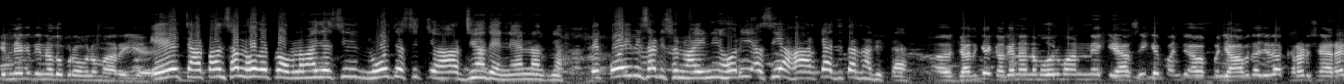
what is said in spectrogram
ਕਿੰਨੇ ਕੁ ਦਿਨਾਂ ਤੋਂ ਪ੍ਰੋਬਲਮ ਆ ਰਹੀ ਹੈ? ਇਹ 4-5 ਸਾਲ ਹੋ ਗਏ ਪ੍ਰੋਬਲਮ ਆਈ ਅਸੀਂ ਰੋਜ਼ ਅਸੀਂ ਅਰਜ਼ੀਆਂ ਦੇਣੇ ਇਹਨਾਂ ਦੀਆਂ। ਤੇ ਕੋਈ ਵੀ ਸਾਡੀ ਸੁਣਵਾਈ ਨਹੀਂ ਹੋ ਰਹੀ ਅਸੀਂ ਹਾਰ ਕੇ ਅੱਜ ਧਰਨਾ ਦਿੱਤਾ ਜਦ ਕਿ ਗਗਨ ਅਨਮੋਲ ਮਾਨ ਨੇ ਕਿਹਾ ਸੀ ਕਿ ਪੰਜਾਬ ਦਾ ਜਿਹੜਾ ਖਰੜ ਸ਼ਹਿਰ ਹੈ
